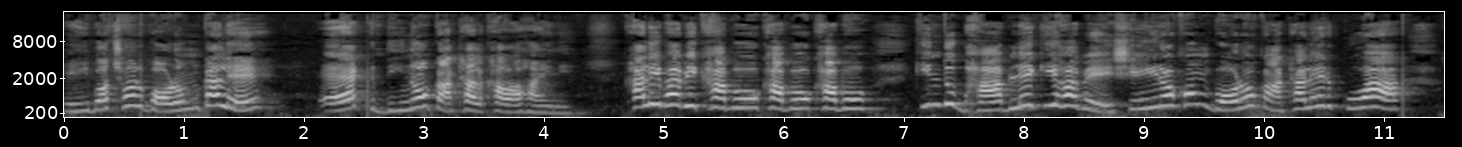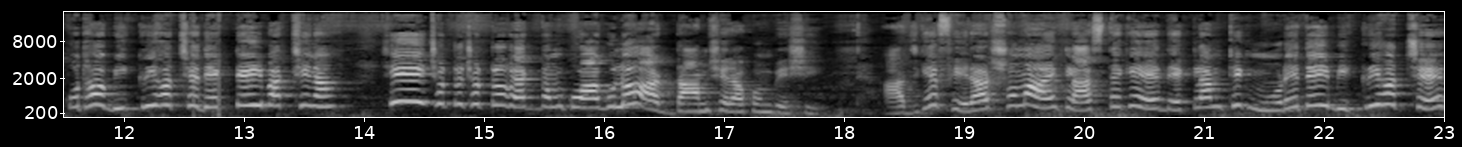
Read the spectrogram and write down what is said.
এই বছর গরমকালে একদিনও কাঁঠাল খাওয়া হয়নি। খালি ভাবি, খাব খাব খাব। কিন্তু ভাবলে কি হবে? সেই রকম বড় কাঁঠালের কোয়া কোথাও বিক্রি হচ্ছে দেখতেই পাচ্ছি না। সেই ছোট্ট ছোট্ট একদম কোয়াগুলো আর দাম সেরকম বেশি। আজকে ফেরার সময় ক্লাস থেকে দেখলাম ঠিক মোড়েতেই বিক্রি হচ্ছে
